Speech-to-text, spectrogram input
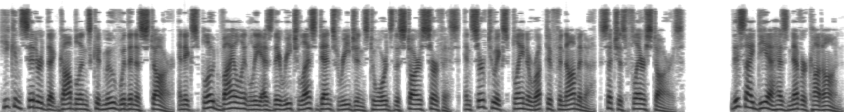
He considered that goblins could move within a star, and explode violently as they reach less dense regions towards the star's surface, and serve to explain eruptive phenomena, such as flare stars. This idea has never caught on.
